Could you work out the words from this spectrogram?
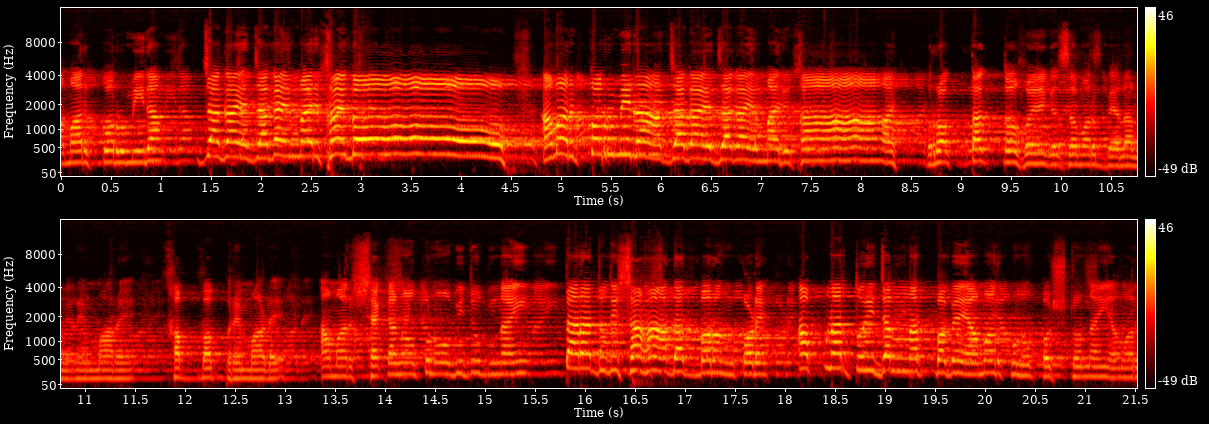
আমার কর্মীরা জাগায় জাগায় মার খায় গো। আমার কর্মীরা জাগায় জাগায় মার খায়। রক্তাক্ত হয়ে গেছে আমার বেলালে মারে খাব্বাবরে মারে। আমার সেখানেও কোনো অভিযোগ নাই। তারা যদি শাহাদাত বরণ করে, আপনার তরি জান্নাত পাবে। আমার কোনো কষ্ট নাই, আমার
